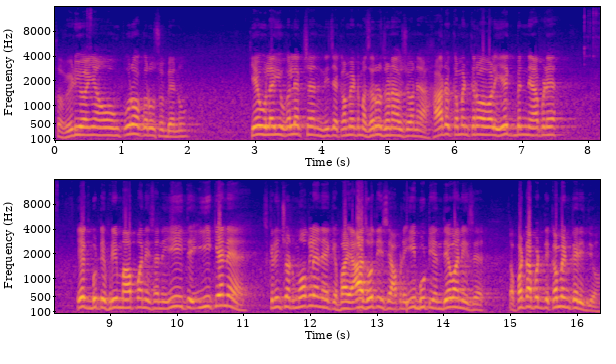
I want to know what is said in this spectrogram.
તો વીડિયો અહીંયા હું પૂરો કરું છું બેનું. કેવું લાગ્યું કલેક્શન નીચે કમેન્ટમાં જરૂર જણાવશો અને હાર કમેન્ટ કરવાવાળી એક બેનને આપણે એક બુટી ફ્રીમાં આપવાની છે અને એ તે એ કે ને સ્ક્રીનશોટ મોકલે ને કે ભાઈ આ જોતી છે, આપણે એ બુટી એને દેવાની છે. તો ફટાફટથી કમેન્ટ કરી દો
